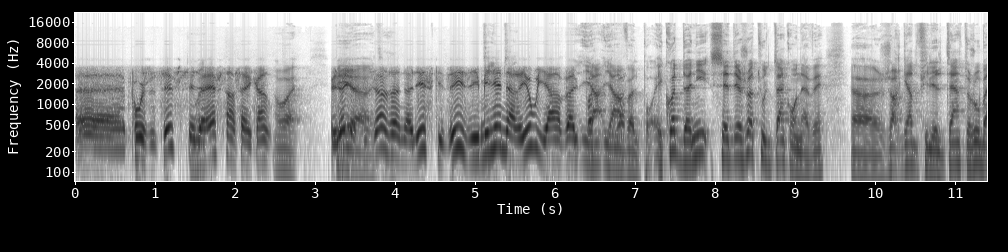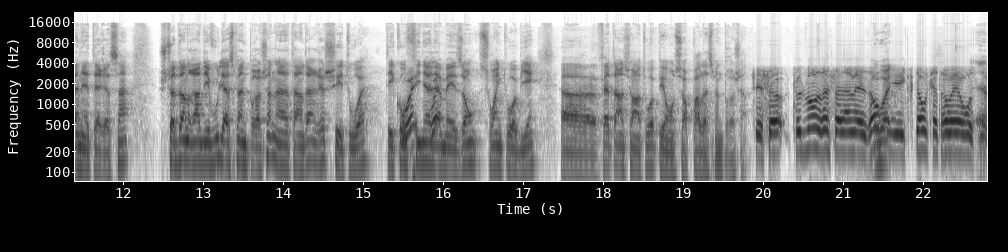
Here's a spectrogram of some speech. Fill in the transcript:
euh, positifs, c'est Ouais. le F-150. Ouais. Et là, il y a euh, plusieurs analystes qui disent les millénarios, ils en veulent pas. ils en veulent pas. Écoute, Denis, c'est déjà tout le temps qu'on avait. Je regarde filer le temps, c'est toujours bien intéressant. Je te donne rendez-vous la semaine prochaine. En attendant, reste chez toi. T'es confiné à la maison. Soigne-toi bien. Euh, fais attention à toi, puis on se reparle la semaine prochaine. C'est ça. Tout le monde reste à la maison, Ouais. puis écoutons 91 Euh,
